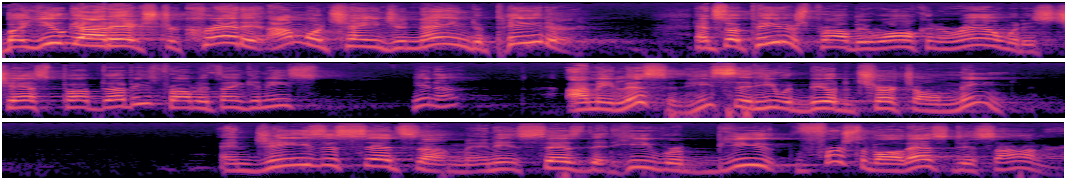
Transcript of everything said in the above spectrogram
but you got extra credit. I'm going to change your name to Peter. And so Peter's probably walking around with his chest puffed up. He's probably thinking he's, you know, I mean, listen, he said he would build a church on me. And Jesus said something, and it says that he rebuked. First of all, that's dishonoring.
